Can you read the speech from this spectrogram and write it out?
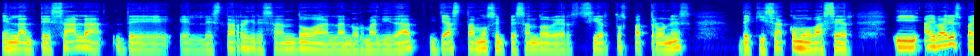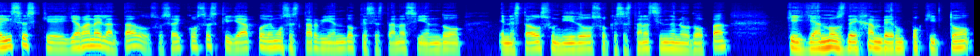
en la antesala de el estar regresando a la normalidad, ya estamos empezando a ver ciertos patrones de quizá cómo va a ser. Y hay varios países que ya van adelantados, o sea, hay cosas que ya podemos estar viendo que se están haciendo en Estados Unidos o que se están haciendo en Europa, que ya nos dejan ver un poquito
